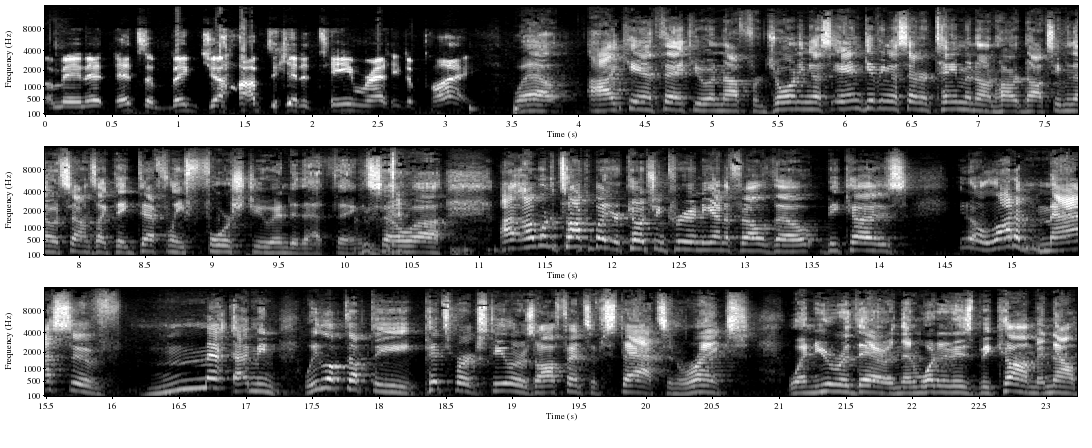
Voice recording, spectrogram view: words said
I mean, it, it's a big job to get a team ready to play. Well, I can't thank you enough for joining us and giving us entertainment on Hard Knocks, even though it sounds like they definitely forced you into that thing. So uh, I, I want to talk about your coaching career in the NFL, though, because, you know, a lot of massive. I mean, we looked up the Pittsburgh Steelers offensive stats and ranks when you were there and then what it has become. And now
